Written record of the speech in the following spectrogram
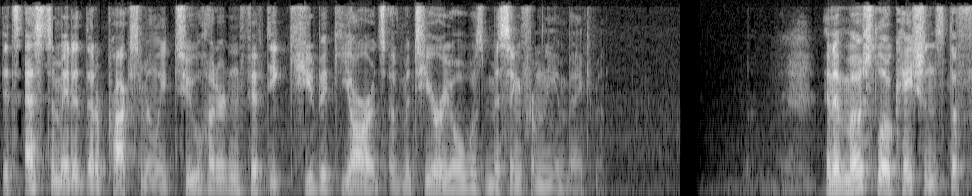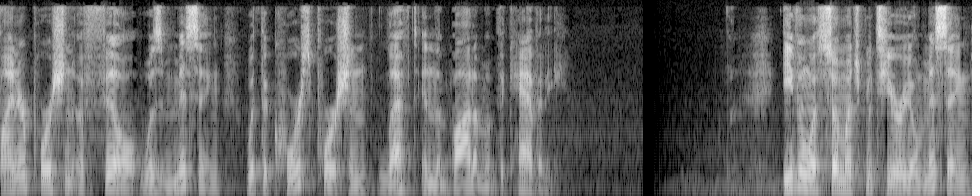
It's estimated that approximately 250 cubic yards of material was missing from the embankment. And at most locations, the finer portion of fill was missing with the coarse portion left in the bottom of the cavity. Even with so much material missing,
